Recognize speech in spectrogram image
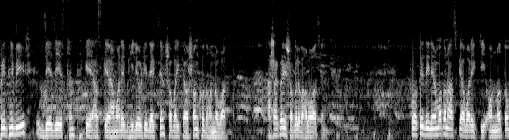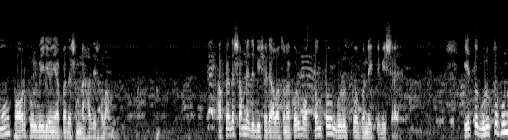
পৃথিবীর যে যে স্থান থেকে আজকের আমার এই ভিডিওটি দেখছেন, সবাইকে অসংখ্য ধন্যবাদ। আশা করি সকলে ভালো আছেন। প্রতিদিনের মতন আজকে আবার একটি অন্যতম পাওয়ারফুল ভিডিও নিয়ে আপনাদের সামনে হাজির হলাম। আপনাদের সামনে যে বিষয়টা আলোচনা করব অত্যন্ত গুরুত্বপূর্ণ একটি বিষয়। এত গুরুত্বপূর্ণ,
